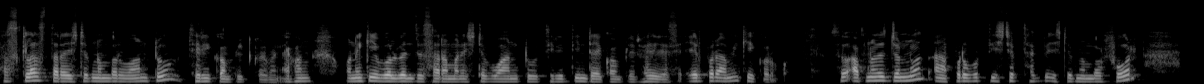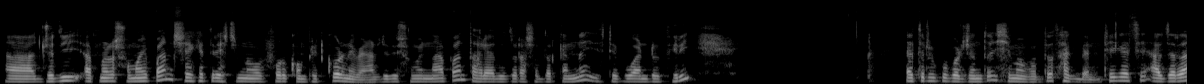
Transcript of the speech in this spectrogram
ফার্স্ট ক্লাস তারা step number one two three complete করবেন। এখন অনেকেই বলবেন যে, স্যার, আমার স্টেপ ওয়ান টু থ্রি তিনটাই কমপ্লিট হয়ে গেছে। এরপরে আমি কি করব? সো আপনাদের জন্য পরবর্তী স্টেপ থাকবে স্টেপ নাম্বার ফোর যদি আপনারা সময় পান, সেক্ষেত্রে স্টেপ নাম্বার ফোর কমপ্লিট করে নেবেন। আর যদি সময় না পান, তাহলে এত আসার দরকার নেই। স্টেপ ওয়ান টু থ্রি এতটুকু পর্যন্ত সীমাবদ্ধ থাকবেন ঠিক আছে? আর যারা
